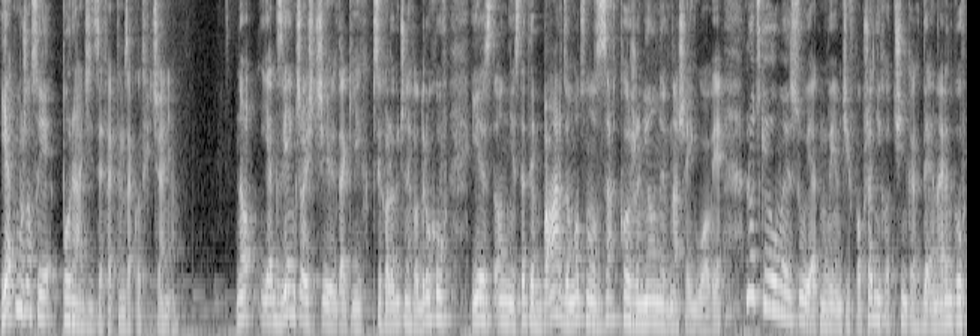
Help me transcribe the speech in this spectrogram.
Jak można sobie poradzić z efektem zakotwiczenia? No, jak z większość y, takich psychologicznych odruchów, jest on niestety bardzo mocno zakorzeniony w naszej głowie. Ludzki umysł, jak mówiłem Ci w poprzednich odcinkach DNA rynków,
